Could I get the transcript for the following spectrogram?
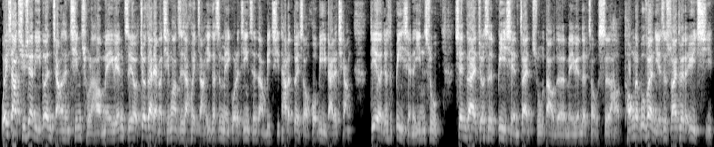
微笑曲线理论讲得很清楚了哈，美元只有就在两个情况之下会涨。一个是美国的经济成长比其他的对手货币来的强，第二就是避险的因素，现在就是避险在主导的美元的走势哈。铜的部分也是衰退的预期，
